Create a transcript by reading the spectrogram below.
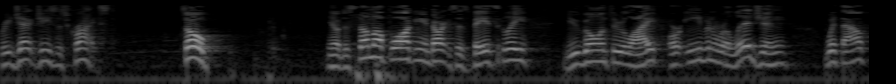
reject Jesus Christ. So, you know, to sum up walking in darkness is basically you going through life or even religion without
